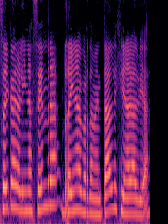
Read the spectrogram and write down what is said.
Soy Carolina Sendra, reina departamental de General Alvear.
